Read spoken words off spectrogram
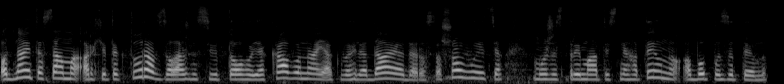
одна й та сама архітектура, в залежності від того, яка вона, як виглядає, де розташовується, може сприйматись негативно або позитивно,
